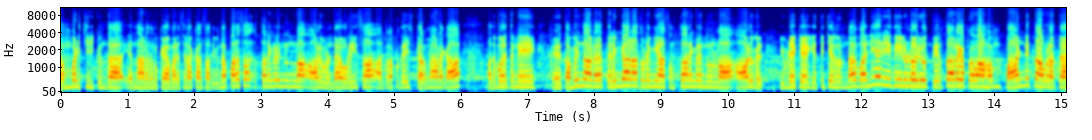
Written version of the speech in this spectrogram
തമ്പടിച്ചിരിക്കുന്നത് എന്നാണ് നമുക്ക് മനസ്സിലാക്കാൻ സാധിക്കുന്നത്. പല സ്ഥലങ്ങളിൽ നിന്നുള്ള ആളുകളുണ്ട്. ഒറീസ ആന്ധ്രാപ്രദേശ് കർണാടക അതുപോലെ തന്നെ തമിഴ്നാട് തെലങ്കാന തുടങ്ങിയ സംസ്ഥാനങ്ങളിൽ നിന്നുള്ള ആളുകൾ ഇവിടേക്ക് എത്തിച്ചേരുന്നുണ്ട്. വലിയ രീതിയിലുള്ള ഒരു തീർത്ഥാടക പ്രവാഹം പാണ്ഡിത്താവളത്ത്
